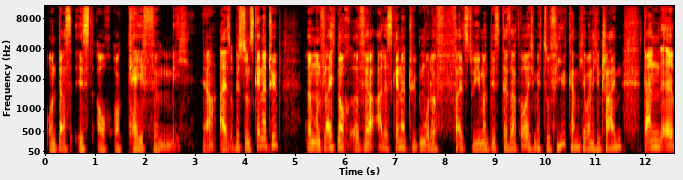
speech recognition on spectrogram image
und das ist auch okay für mich. Ja, also bist du ein Scanner-Typ, und vielleicht noch äh, für alle Scannertypen oder falls du jemand bist, der sagt, oh, ich möchte so viel, kann mich aber nicht entscheiden, dann äh,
